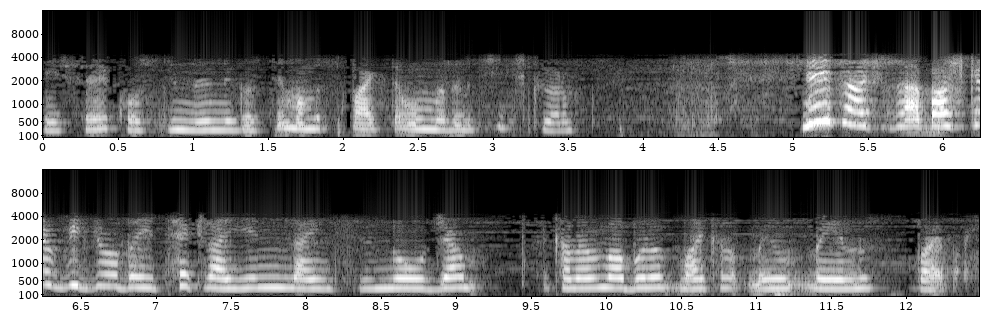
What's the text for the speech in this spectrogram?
Neyse kostümlerini göstereyim ama Spike'da olmadığım için çıkıyorum. Neyse arkadaşlar başka bir videoda tekrar yeniden sizinle olacağım. Kanalıma abone olup like atmayı unutmayınız. Bay bay.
